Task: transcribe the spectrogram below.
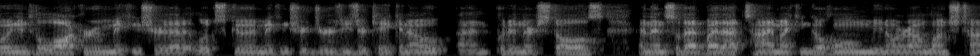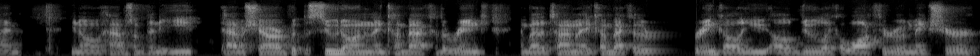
going into the locker room making sure that it looks good making sure jerseys are taken out and put in their stalls. And then so that by that time i can go home you know around lunchtime you know, have something to eat, have a shower, put the suit on, and then come back to the rink. And by the time I come back to the rink, I'll you, I'll do like a walkthrough and make sure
